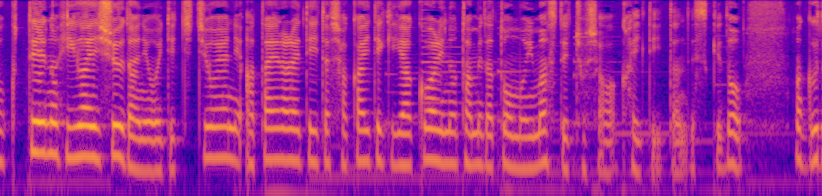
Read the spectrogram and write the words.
特定の被害集団において父親に与えられていた社会的役割のためだと思いますって著者は書いていたんですけどまあ、具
